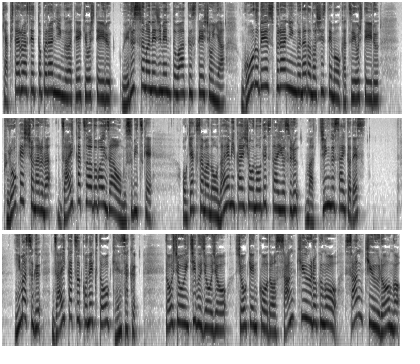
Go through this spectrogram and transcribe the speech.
キャピタルアセットプランニングが提供しているウェルスマネジメントワークステーションやゴールベースプランニングなどのシステムを活用しているプロフェッショナルな財活アドバイザーを結びつけ、お客様のお悩み解消のお手伝いをするマッチングサイトです。今すぐ財活コネクトを検索。東証一部上場、証券コード3965、39老後、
